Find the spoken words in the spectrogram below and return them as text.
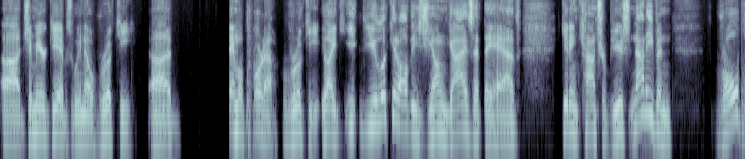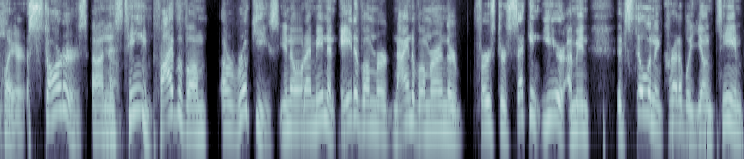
Uh, Jahmyr Gibbs, we know rookie. Uh, Sam LaPorta, rookie. Like you look at all these young guys that they have getting contribution, not even – role player starters on yeah. this team. Five of them are rookies. You know what I mean? And eight of them or nine of them are in their first or second year. I mean, it's still an incredibly young team.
